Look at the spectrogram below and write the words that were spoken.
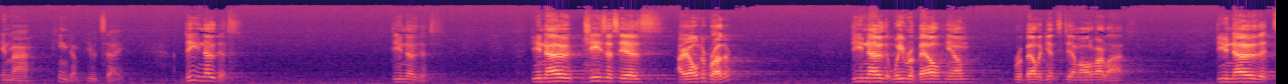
in my kingdom, he would say. Do you know this? Do you know this? Do you know Jesus is our elder brother? Do you know that we rebel him, rebel against him all of our lives? Do you know that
